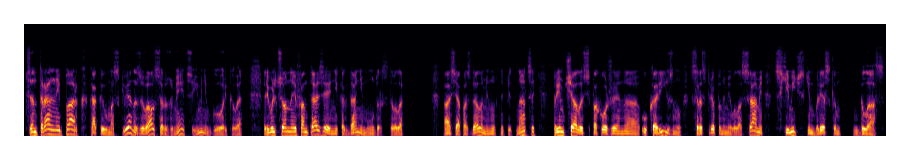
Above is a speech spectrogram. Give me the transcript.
Центральный парк, как и в Москве, назывался, разумеется, именем Горького. Революционная фантазия никогда не мудрствовала. Ася опоздала минут на пятнадцать, примчалась, похожая на укоризну, с растрепанными волосами, с химическим блеском глаз.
